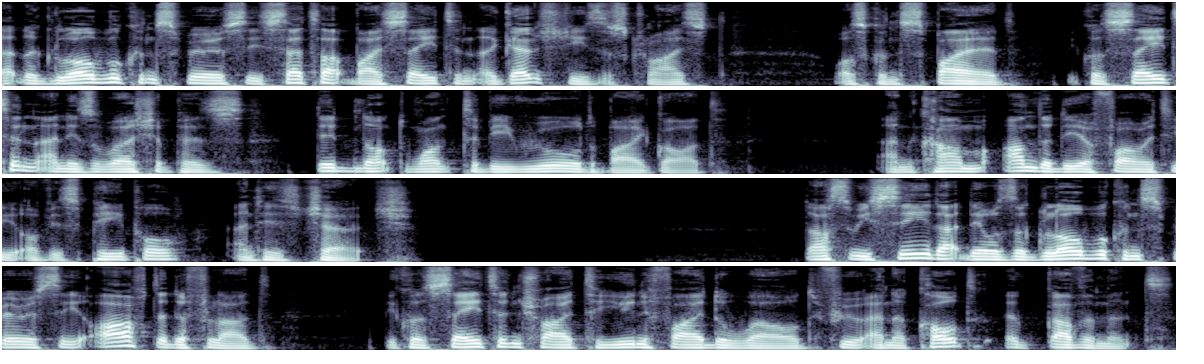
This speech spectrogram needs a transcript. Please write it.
that the global conspiracy set up by Satan against Jesus Christ was conspired because Satan and his worshippers did not want to be ruled by God and come under the authority of his people and his church. Thus, we see that there was a global conspiracy after the flood because Satan tried to unify the world through an occult government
